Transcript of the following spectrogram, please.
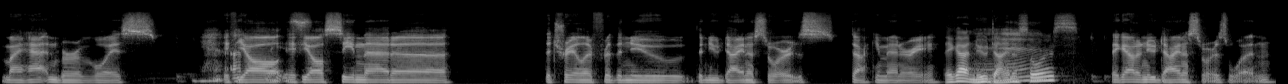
my attenborough voice Yeah, if y'all if y'all seen that uh the trailer for the new the new dinosaurs documentary They got new Eh? dinosaurs? they got a new dinosaurs one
